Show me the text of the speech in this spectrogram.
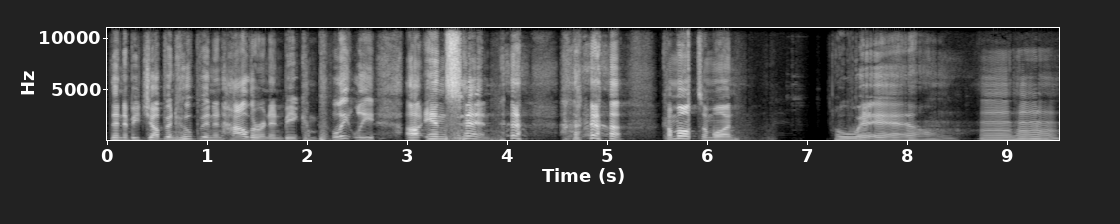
than to be jumping, hooping, and hollering and be completely uh, in sin. Come on, someone. Well, Mm-hmm.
